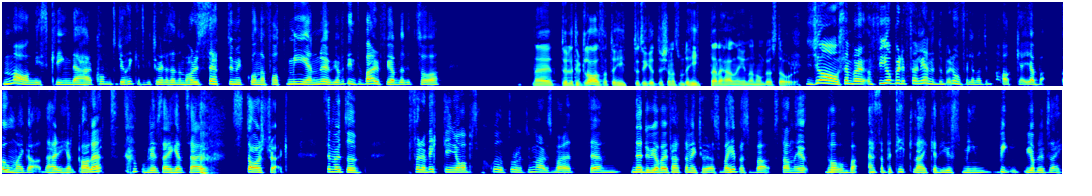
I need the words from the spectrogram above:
manisk kring det här kontot. Jag skickar till Victoria hela tiden bara, har du sett hur mycket hon har fått med nu? Jag vet inte varför jag har blivit så... Nej, du är lite glad för att du, hitt, du tycker att du känner som att du hittade henne innan hon blev stor. Ja, och sen var för jag började följa henne, då började hon följa mig tillbaka. Jag bara, oh my god, det här är helt galet. Och blev så här, helt så här starstruck. Sen var det typ förra veckan, jag var på så skitdåligt humör, så var det att, eh, när du och jag var i fältan Victoria, så bara helt plötsligt bara stannade jag upp. Då hon bara, Elsa Petit likade just min bild. Jag blev så här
